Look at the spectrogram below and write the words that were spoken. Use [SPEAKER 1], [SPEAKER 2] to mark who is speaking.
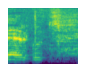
[SPEAKER 1] Very good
